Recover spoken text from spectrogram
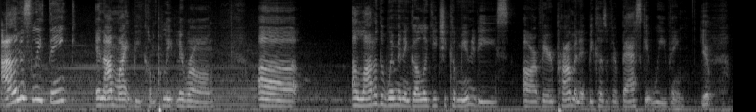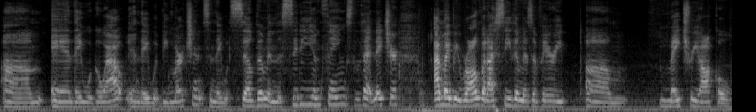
I honestly think, and I might be completely wrong, uh, a lot of the women in Gullah Geechee communities are very prominent because of their basket weaving. Yep. Um, and they would go out and they would be merchants and they would sell them in the city and things of that nature. I may be wrong, but I see them as a very um, matriarchal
